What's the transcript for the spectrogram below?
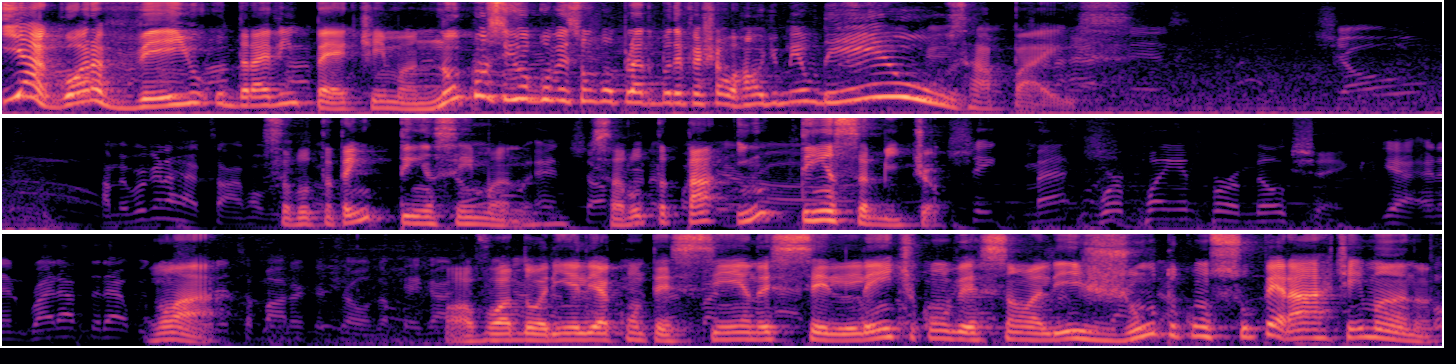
e agora veio o Drive Impact, hein, mano. Não conseguiu a conversão completa para poder fechar o round, meu Deus, rapaz. Essa luta tá intensa, hein, mano. Essa luta tá intensa, bicho. Vamos lá. Ó, a voadorinha ali acontecendo, excelente conversão ali junto com super arte, hein, mano.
